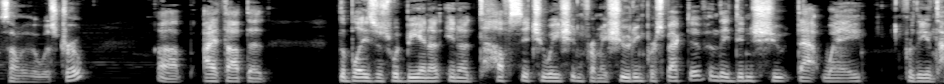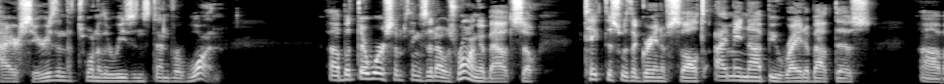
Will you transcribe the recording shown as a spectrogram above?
some of it was true. Uh, I thought that the Blazers would be in a in a tough situation from a shooting perspective, and they didn't shoot that way for the entire series, and that's one of the reasons Denver won. Uh, but there were some things that I was wrong about, so take this with a grain of salt. I may not be right about this, uh,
